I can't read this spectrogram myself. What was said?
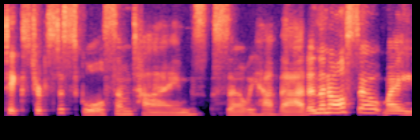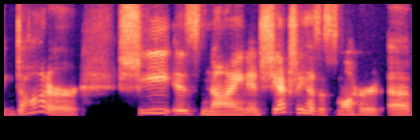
takes trips to school sometimes. So we have that. And then also my daughter, she is nine and she actually has a small herd of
